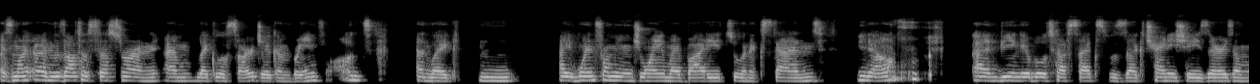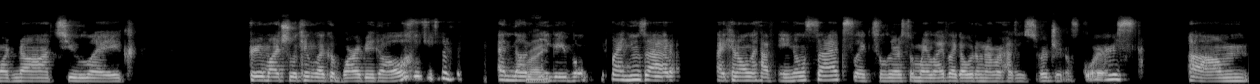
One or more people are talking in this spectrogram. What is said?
as much, and without testosterone, I'm like lethargic and brain fogged. And like, I went from enjoying my body to an extent, you know, and being able to have sex with like Chinese chasers and whatnot to like pretty much looking like a Barbie doll and not Right. being able, if I knew that I can only have anal sex like till the rest of my life, like I would have never had the surgery, of course. Um,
